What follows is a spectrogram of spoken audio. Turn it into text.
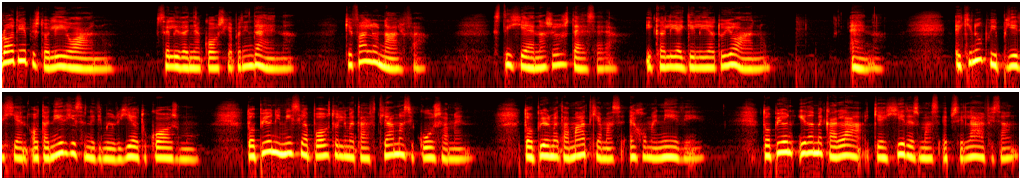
Πρώτη επιστολή Ιωάννου, σελίδα 951, κεφάλαιο Α, στίχη 1 έως 4, η καλή αγγελία του Ιωάννου. 1. Εκείνο που υπήρχε όταν ήρχεσαν η δημιουργία του κόσμου, το οποίο εμείς οι Απόστολοι με τα αυτιά μας οικούσαμεν, το οποίο με τα μάτια μας έχουμε ήδη, το οποίο είδαμε καλά και οι χείρες μας εψηλάφισαν,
